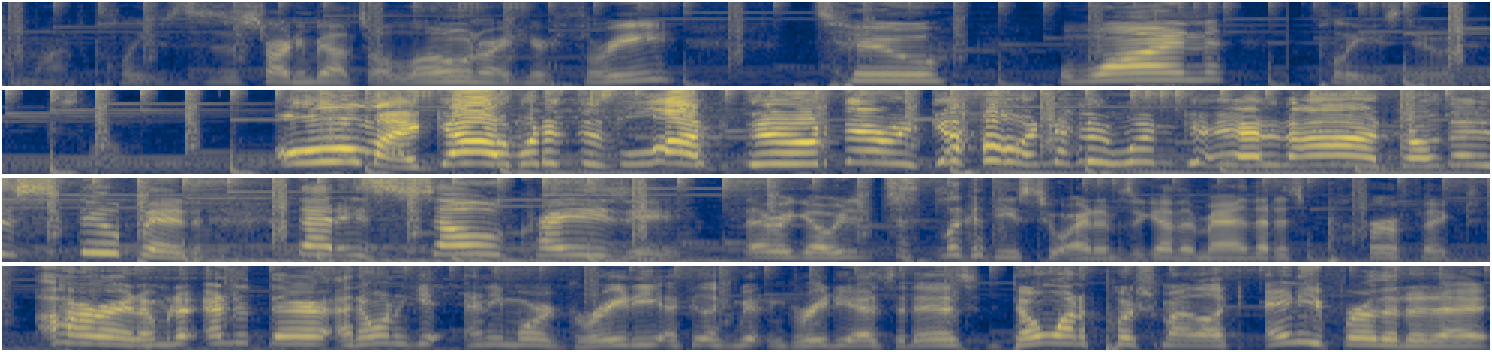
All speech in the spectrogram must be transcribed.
Come on, please. This is a starting balance alone right here. Three, two, one. Please, dude. Slow. Oh my god, what is this luck, dude? There we go. Another 1k added on, bro. That is stupid. That is so crazy. There we go. Just look at these two items together, man. That is perfect. All right, I'm going to end it there. I don't want to get any more greedy. I feel like I'm getting greedy as it is. Don't want to push my luck any further today.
